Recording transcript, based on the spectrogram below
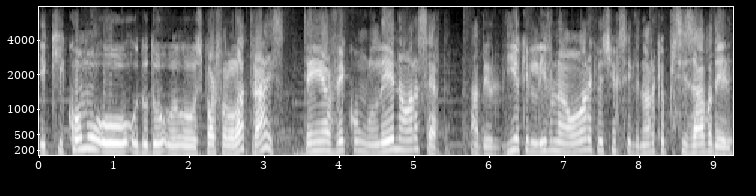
E que, como o, o Dudu, o Sport falou lá atrás, tem a ver com ler na hora certa. Sabe, eu li aquele livro na hora que ele tinha que ser lido, na hora que eu precisava dele.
